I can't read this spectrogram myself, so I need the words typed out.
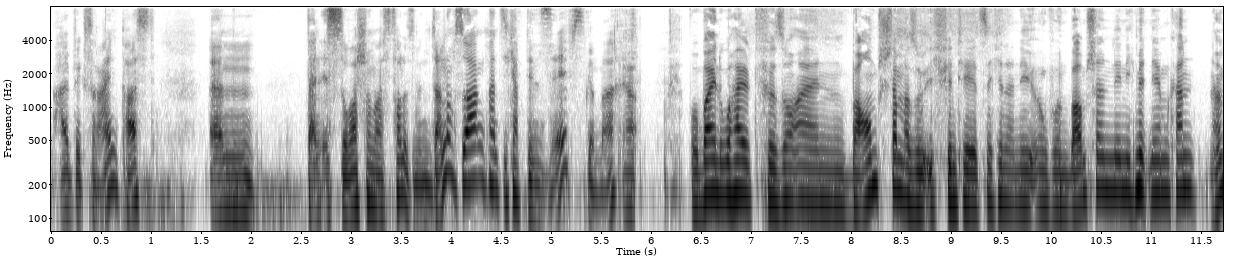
halbwegs reinpasst, ähm, dann ist sowas schon was Tolles. Wenn du dann noch sagen kannst, ich habe den selbst gemacht, Ja. Wobei du halt für so einen Baumstamm, also ich finde hier jetzt nicht in der Nähe irgendwo einen Baumstamm, den ich mitnehmen kann, ne?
